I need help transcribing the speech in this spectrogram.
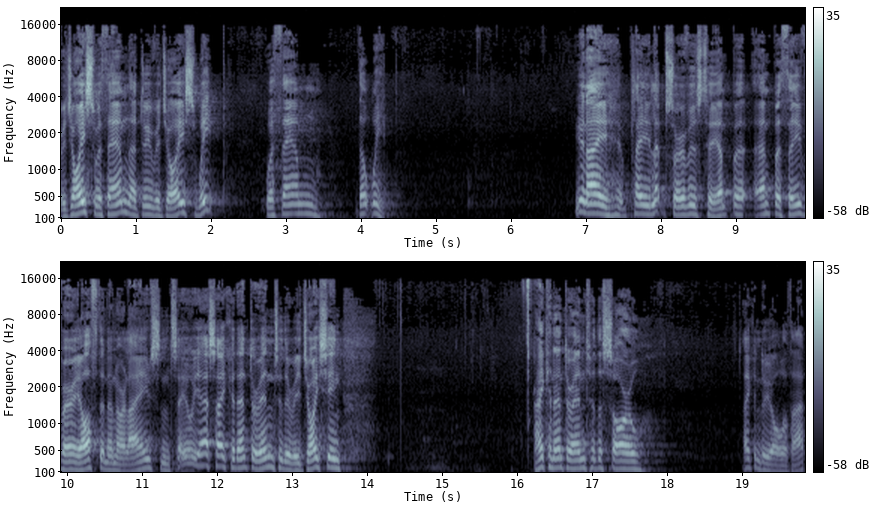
Rejoice with them that do rejoice, weep with them that weep. You and I play lip service to empathy very often in our lives and say, oh, yes, I could enter into the rejoicing. I can enter into the sorrow. I can do all of that.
